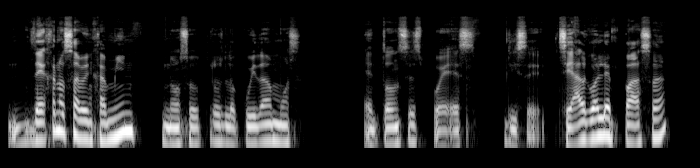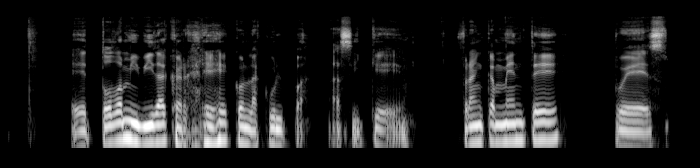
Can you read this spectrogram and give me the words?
Déjanos a Benjamín, nosotros lo cuidamos. Entonces, pues, dice, si algo le pasa, eh, toda mi vida cargaré con la culpa. Así que, francamente, pues,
